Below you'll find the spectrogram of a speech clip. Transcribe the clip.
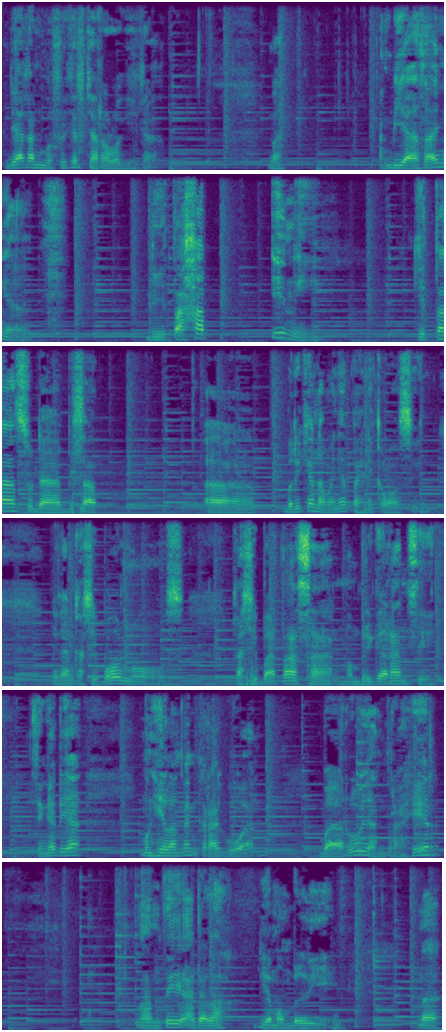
Dia akan berpikir secara logika. Nah biasanya di tahap ini kita sudah bisa uh, berikan namanya teknik closing dengan kasih bonus, kasih batasan, memberi garansi sehingga dia menghilangkan keraguan. Baru yang terakhir nanti adalah dia membeli. Nah,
